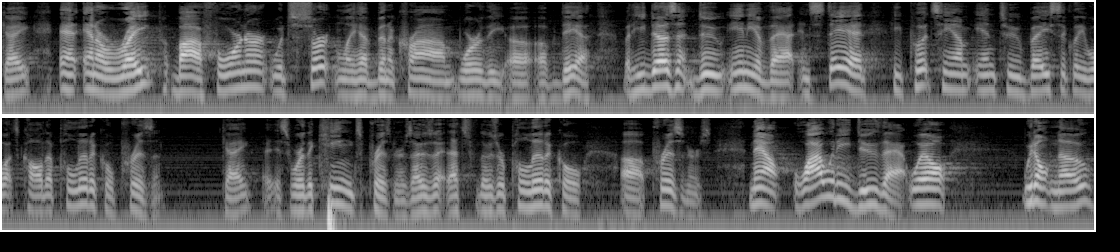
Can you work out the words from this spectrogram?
Okay? And, and a rape by a foreigner would certainly have been a crime worthy uh, of death. But he doesn't do any of that. Instead, he puts him into basically what's called a political prison. Okay? It's where the king's prisoners, those, that's, those are political uh, prisoners. Now, why would he do that? Well, we don't know,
